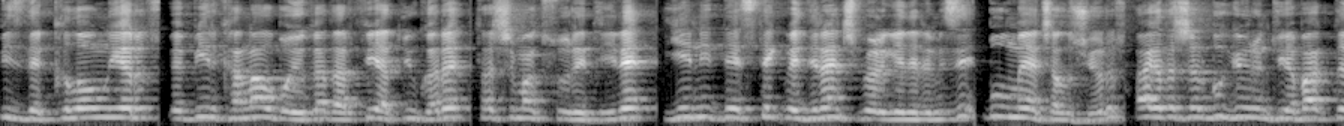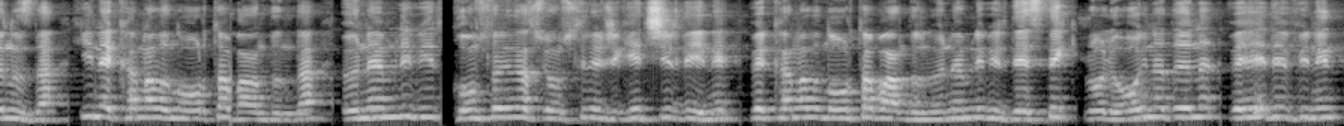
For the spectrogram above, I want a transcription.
Biz de klonluyoruz ve bir kanal boyu kadar fiyat yukarı taşımak suretiyle yeni destek ve direnç bölgelerimizi bulmaya çalışıyoruz. Arkadaşlar bu görüntüye baktığınızda yine kanalın orta bandında önemli bir konsolidasyon süreci geçirdiğini ve kanalın orta bandının önemli bir destek rolü oynadığını ve hedefinin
